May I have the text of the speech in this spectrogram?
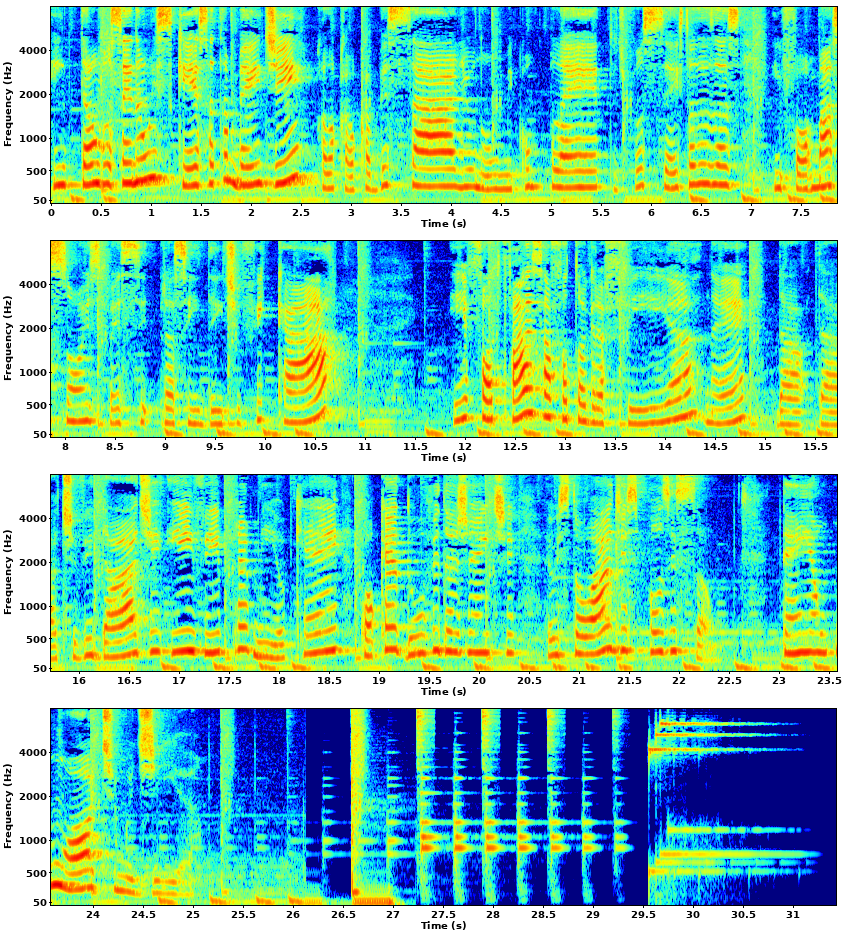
então você não esqueça também de colocar o cabeçalho, o nome completo de vocês, todas as informações para se identificar e faz essa fotografia né, da, da atividade e envie para mim, ok? Qualquer dúvida, gente, eu estou à disposição. Tenham um ótimo dia.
